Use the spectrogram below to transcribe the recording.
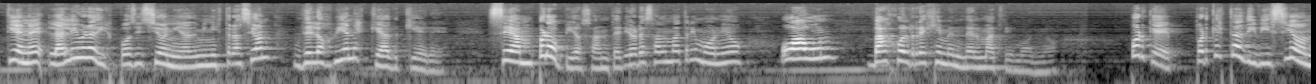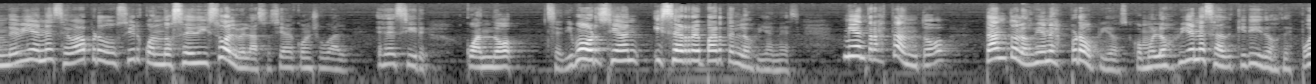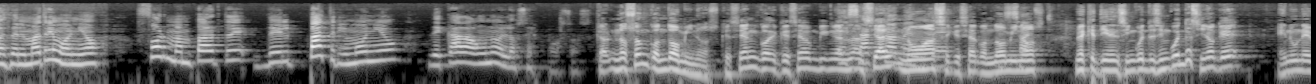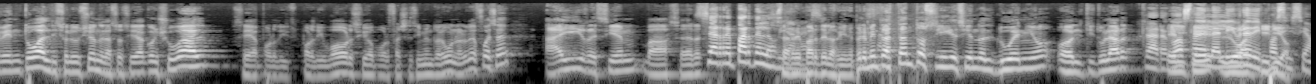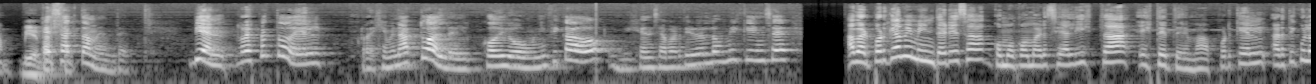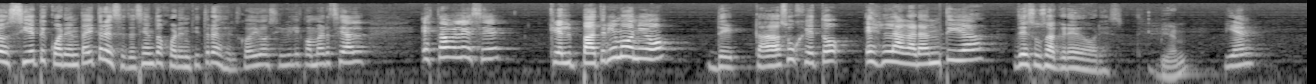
tiene la libre disposición y administración de los bienes que adquiere, sean propios anteriores al matrimonio o aún bajo el régimen del matrimonio. ¿Por qué? Porque esta división de bienes se va a producir cuando se disuelve la sociedad conyugal, es decir, cuando se divorcian y se reparten los bienes. Mientras tanto, tanto los bienes propios como los bienes adquiridos después del matrimonio forman parte del patrimonio de cada uno de los esposos. Claro, no son condóminos, que sean que sea un bien ganancial no hace que sea condóminos. Exacto. No es que tienen 50 y 50, sino que en una eventual disolución de la sociedad conyugal, sea por, por divorcio, por fallecimiento de alguno, lo que fuese, ahí recién va a ser Se reparten los se bienes. reparten los bienes. Pero mientras tanto sigue siendo el dueño o el titular Claro, el goza que de la libre disposición. Bien. Exactamente. Bien, respecto del régimen actual del Código Unificado, en vigencia a partir del 2015, A ver, ¿por qué a mí me interesa como comercialista este tema? Porque el artículo 743, 743 del Código Civil y Comercial establece que el patrimonio de cada sujeto es la garantía de sus acreedores. Bien. Bien.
